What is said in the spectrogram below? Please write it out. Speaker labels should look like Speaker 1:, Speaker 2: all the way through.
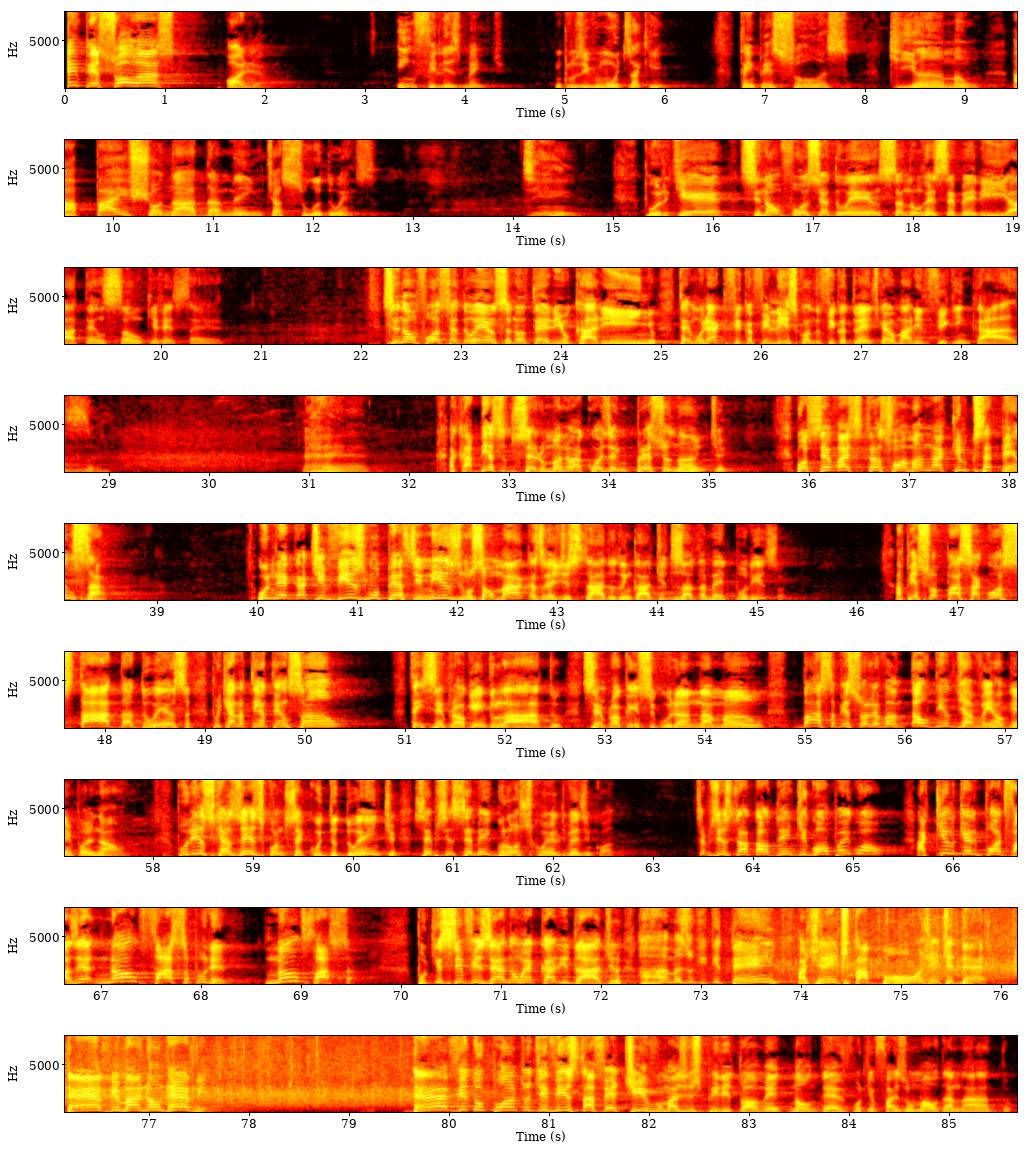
Speaker 1: Tem pessoas, olha, infelizmente, inclusive muitos aqui, tem pessoas que amam apaixonadamente a sua doença. Sim, porque se não fosse a doença, não receberia a atenção que recebe. Se não fosse a doença, não teria o carinho. Tem mulher que fica feliz quando fica doente, que aí o marido fica em casa. É. A cabeça do ser humano é uma coisa impressionante. Você vai se transformando naquilo que você pensa. O negativismo, o pessimismo são marcas registradas do encardido exatamente por isso. A pessoa passa a gostar da doença, porque ela tem atenção, tem sempre alguém do lado, sempre alguém segurando na mão. Basta a pessoa levantar o dedo, já vem alguém, pois não. Por isso que às vezes, quando você cuida do doente, você precisa ser meio grosso com ele de vez em quando. Você precisa tratar o doente de igual para igual. Aquilo que ele pode fazer, não faça por ele. Não faça. Porque se fizer não é caridade. Ah, mas o que, que tem? A gente está bom, a gente deve, deve, mas não deve. Deve do ponto de vista afetivo, mas espiritualmente não deve, porque faz um mal danado.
